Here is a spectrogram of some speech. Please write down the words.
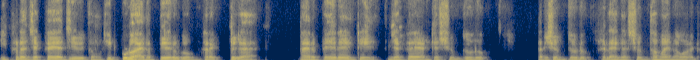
ఇక్కడ జక్కయ్య జీవితం ఇప్పుడు ఆయన పేరుకు కరెక్ట్గా ఆయన పేరేంటి? జక్కయ్య అంటే శుద్ధుడు పరిశుద్ధుడు లేక శుద్ధమైన వాడు.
